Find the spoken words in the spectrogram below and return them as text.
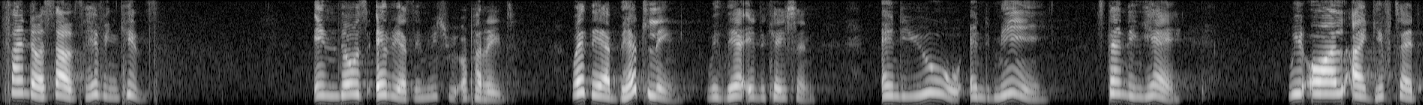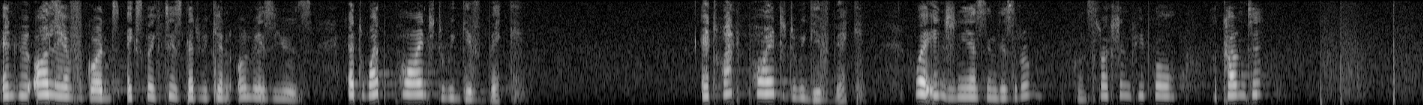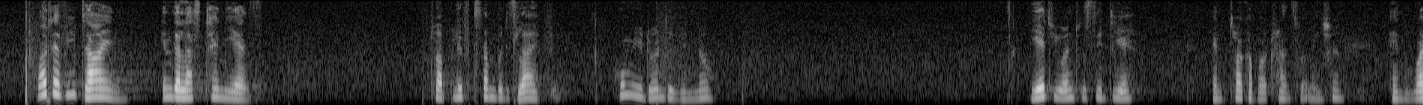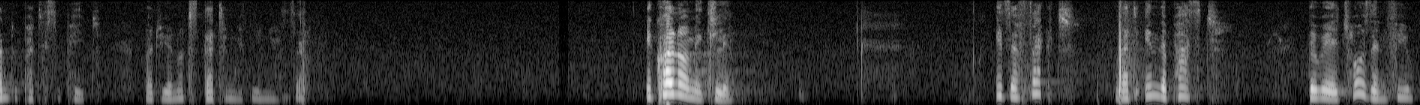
find ourselves having kids in those areas in which we operate, where they are battling with their education, and you and me standing here We all are gifted and we all have got expertise that we can always use. At what point do we give back? At what point do we give back? Who are engineers in this room? Construction people? Accounting? What have you done in the last 10 years to uplift somebody's life whom you don't even know? Yet you want to sit here and talk about transformation and want to participate, but you're not starting within yourself. Economically, it's a fact that in the past, there were a chosen few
